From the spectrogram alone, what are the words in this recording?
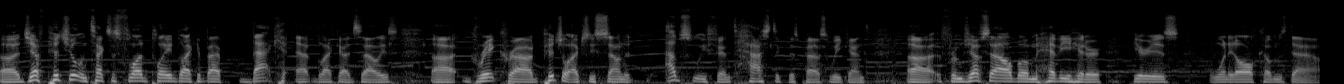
Uh, Jeff Pitchell and Texas Flood played Black at back, back at Black Eyed Sally's. Uh, great crowd. Pitchell actually sounded absolutely fantastic this past weekend. Uh, from Jeff's album Heavy Hitter, here is When It All Comes Down.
